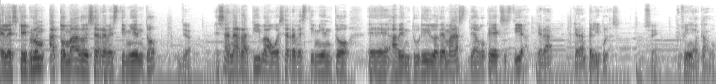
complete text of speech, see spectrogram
el escape room ha tomado ese revestimiento, Ya. esa narrativa o ese revestimiento eh, aventuril o demás de algo que ya existía, que, era, que eran películas, Sí. al fin y al cabo.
